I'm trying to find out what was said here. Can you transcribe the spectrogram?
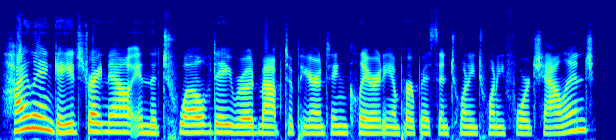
highly engaged right now in the 12 day roadmap to parenting clarity and purpose in 2024 challenge.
